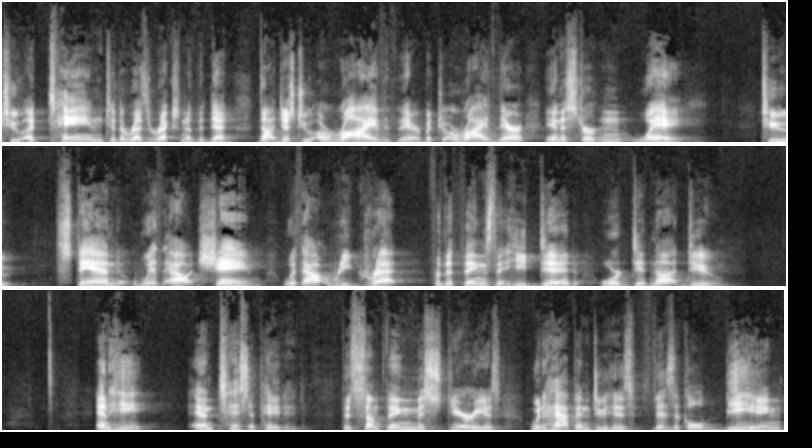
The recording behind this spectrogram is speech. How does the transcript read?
to attain to the resurrection of the dead, not just to arrive there, but to arrive there in a certain way, to stand without shame, without regret for the things that he did or did not do. And he anticipated that something mysterious would happen to his physical being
